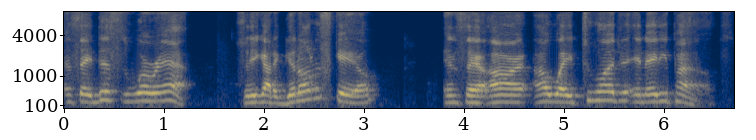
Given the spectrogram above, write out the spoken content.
and say, this is where we're at. So you got to get on the scale and say, all right, I weigh 280 pounds.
